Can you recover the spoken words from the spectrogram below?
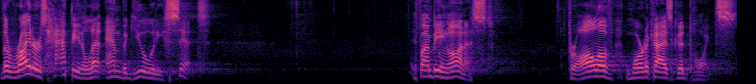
The writer's happy to let ambiguity sit. If I'm being honest, for all of Mordecai's good points,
